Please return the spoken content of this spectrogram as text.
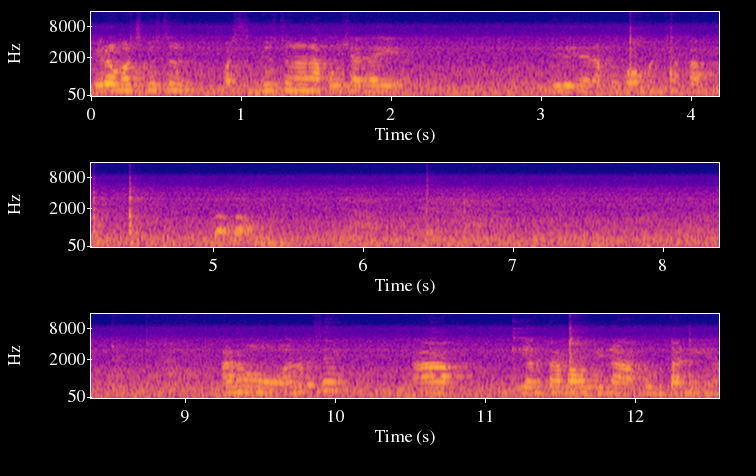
Pero mas gusto mas gusto na nako siya dahil dili na nako kauman siya kapo. Babaon. Ano, ano kasi? Ah, yung trabaho ginapunta niya.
